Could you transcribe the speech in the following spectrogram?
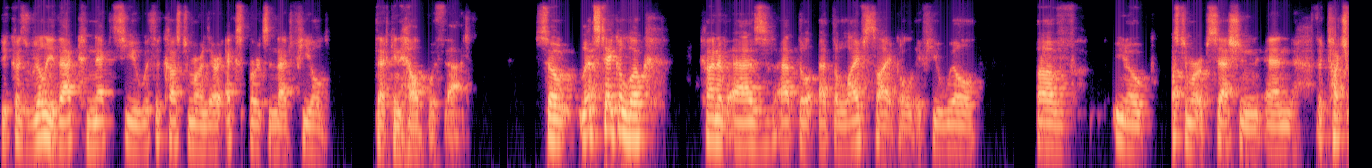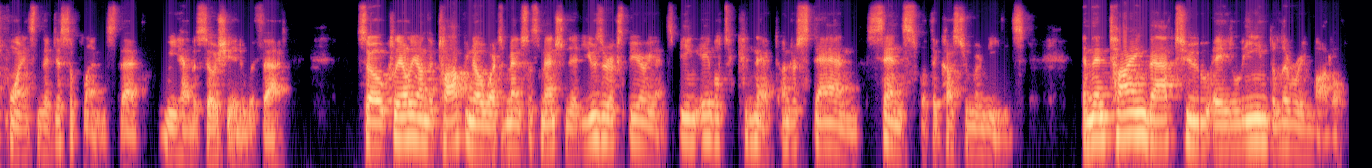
because really that connects you with the customer and there are experts in that field that can help with that. So let's take a look kind of as at the at the life cycle, if you will, of you know customer obsession and the touch points and the disciplines that we have associated with that. So clearly on the top, you know, what's just mentioned it, user experience, being able to connect, understand, sense what the customer needs, and then tying that to a lean delivery model.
